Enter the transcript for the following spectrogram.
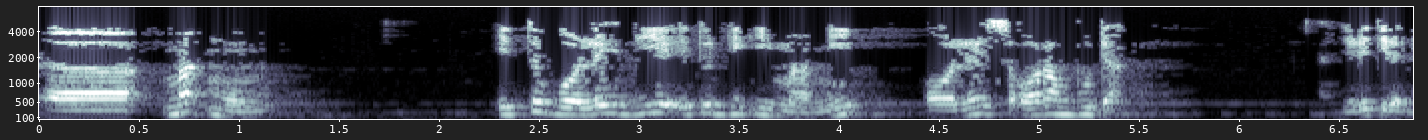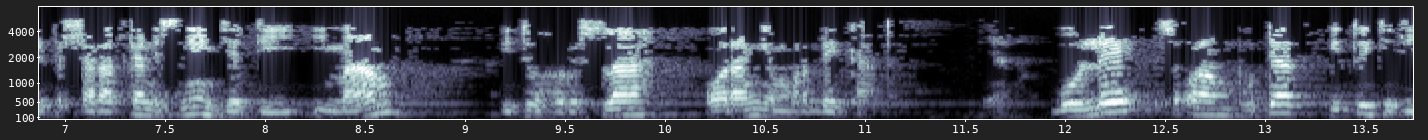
uh, makmum itu boleh dia itu diimami oleh seorang budak. Nah, jadi tidak dipersyaratkan di sini yang jadi imam itu haruslah orang yang merdeka. Ya. Boleh seorang budak itu jadi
